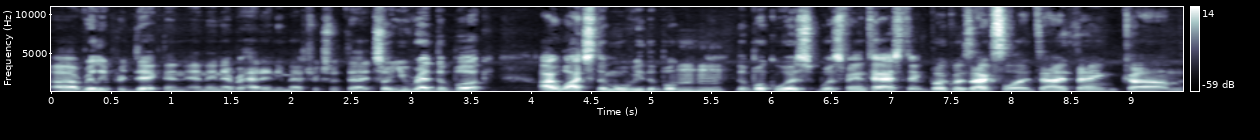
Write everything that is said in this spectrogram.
uh, really predict, and, and they never had any metrics with that. So you read the book. I watched the movie. The book. Mhm. The book was was The fantastic. book was excellent. I think um,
